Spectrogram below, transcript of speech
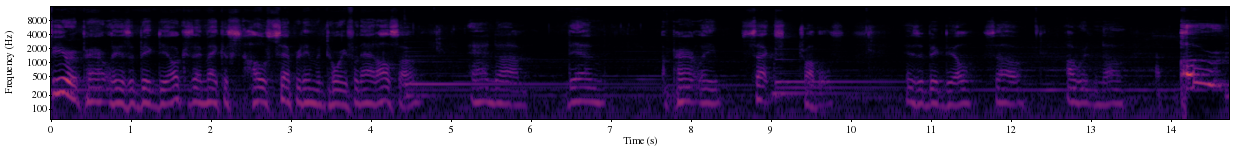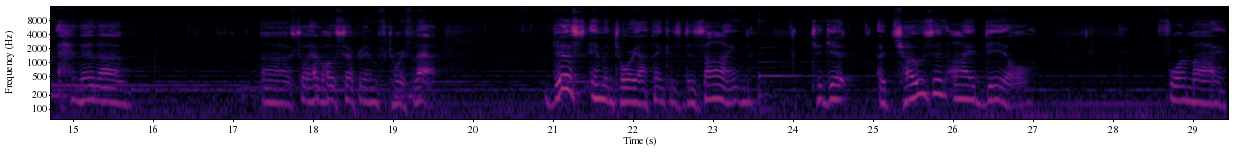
fear apparently is a big deal because they make a whole separate inventory for that also. And um, then apparently sex troubles is a big deal. So I wouldn't know. Oh, and then um, uh, so they have a whole separate inventory for that. This inventory, I think, is designed to get a chosen ideal for my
